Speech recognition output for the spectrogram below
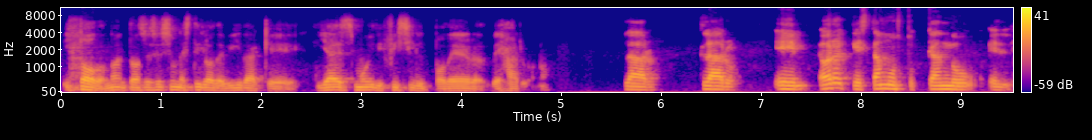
y, todo, ¿no? Entonces es un estilo de vida que ya es muy difícil poder dejarlo, ¿no? Claro, claro. Eh, ahora que estamos tocando el,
